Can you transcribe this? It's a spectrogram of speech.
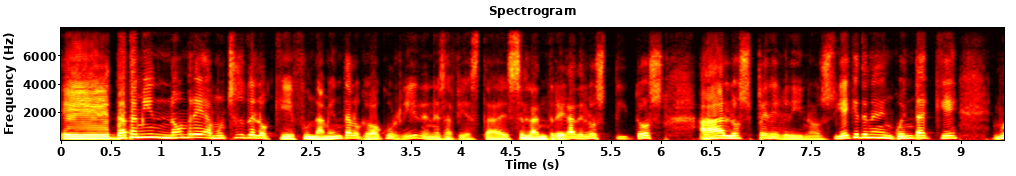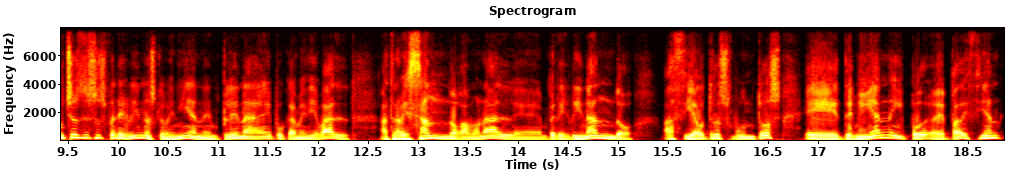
da también nombre a muchos de lo que fundamenta lo que va a ocurrir en esa fiesta, es la entrega de los titos a los peregrinos. Y hay que tener en cuenta que muchos de esos peregrinos que venían en plena época medieval, atravesando Gamonal, eh, peregrinando hacia otros puntos, eh, tenían y eh, padecían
